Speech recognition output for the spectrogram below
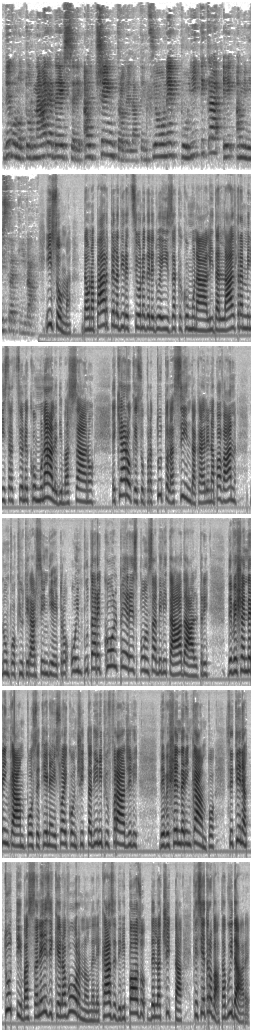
devono tornare ad essere al centro dell'attenzione politica e amministrativa. Insomma, da una parte la direzione delle due ISAC comunali, dall'altra amministrazione comunale di Bassano. È chiaro che soprattutto la sindaca Elena Pavan non può più tirarsi indietro o imputare colpe e responsabilità ad altri. Deve scendere in campo se tiene ai suoi concittadini più fragili deve scendere in campo se tiene a tutti i bassanesi che lavorano nelle case di riposo della città che si è trovata a guidare.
